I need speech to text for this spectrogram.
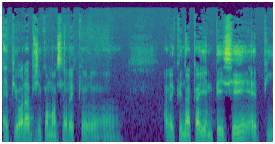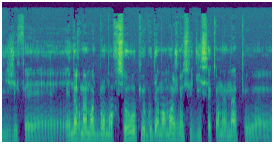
Et puis voilà, j'ai commencé avec euh, avec une Akai MPC, et puis j'ai fait énormément de bons morceaux. Puis au bout d'un moment, je me suis dit, c'est quand même un peu euh,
